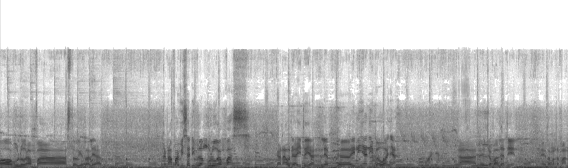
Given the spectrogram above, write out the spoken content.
Oh, bulu rampas. Tuh kita lihat. Kenapa bisa dibilang bulu rampas? Karena udah itu ya. Lihat eh, ininya nih bawahnya. Nah, nih coba liatin. Nih teman-teman.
